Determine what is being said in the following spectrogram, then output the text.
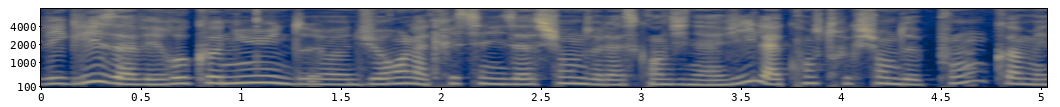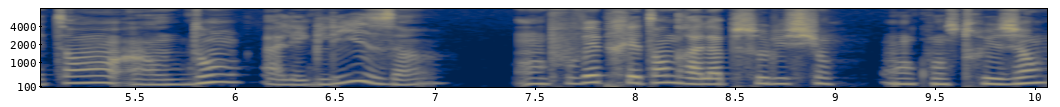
L'Église avait reconnu durant la christianisation de la Scandinavie la construction de ponts comme étant un don à l'Église. On pouvait prétendre à l'absolution en construisant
